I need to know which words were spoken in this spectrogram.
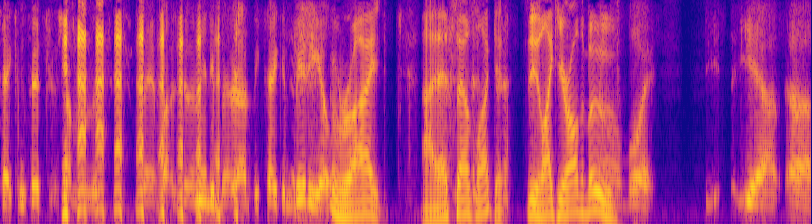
taking pictures. I'm gonna say if I was doing any better, I'd be taking video. Right. Uh, that sounds like it. See, like you're on the move. Oh boy. Y- Yeah. Uh,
